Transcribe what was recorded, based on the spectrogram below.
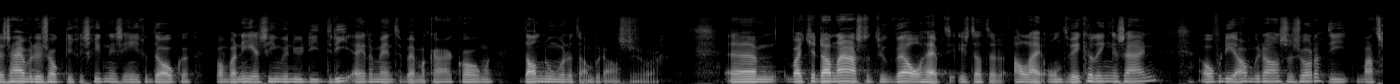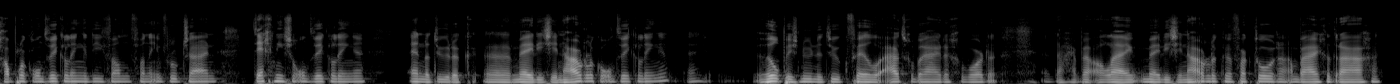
zijn we dus ook die geschiedenis ingedoken van wanneer zien we nu die drie elementen bij elkaar komen, dan noemen we het ambulancezorg. Ehm, wat je daarnaast natuurlijk wel hebt, is dat er allerlei ontwikkelingen zijn over die ambulancezorg. Die maatschappelijke ontwikkelingen die van, van invloed zijn, technische ontwikkelingen en natuurlijk eh, medisch-inhoudelijke ontwikkelingen. Hulp is nu natuurlijk veel uitgebreider geworden. Eh, Daar hebben allerlei medisch-inhoudelijke factoren aan bijgedragen.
